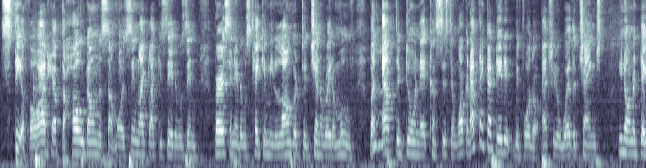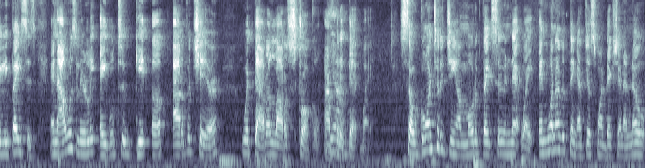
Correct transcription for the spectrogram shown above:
stiff, or I'd have to hold on to something, or it seemed like like you said it was embarrassing and it was taking me longer to generate a move. But mm-hmm. after doing that consistent walking, I think I did it before the actually the weather changed you know, on a daily basis. And I was literally able to get up out of a chair without a lot of struggle. I put it that way. So going to the gym motivates you in that way. And one other thing I just wanted to you, and I know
